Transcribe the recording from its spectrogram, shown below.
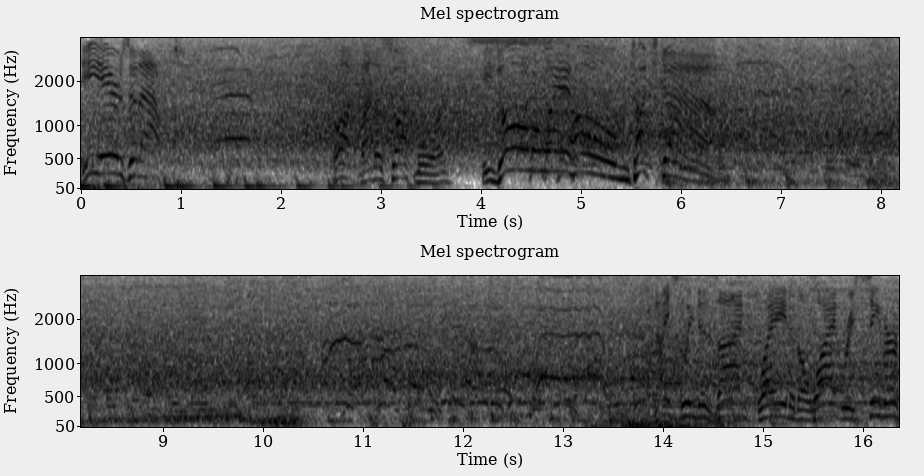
He airs it out. Caught by the sophomore. He's all the way home. Touchdown. Play to the wide receiver,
